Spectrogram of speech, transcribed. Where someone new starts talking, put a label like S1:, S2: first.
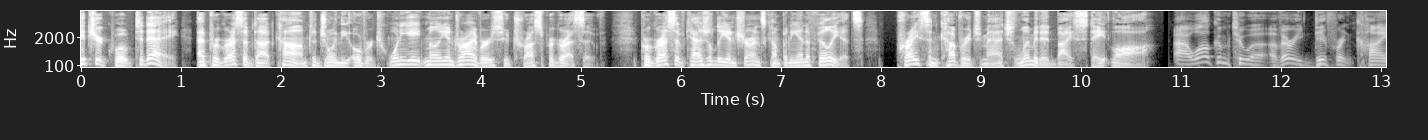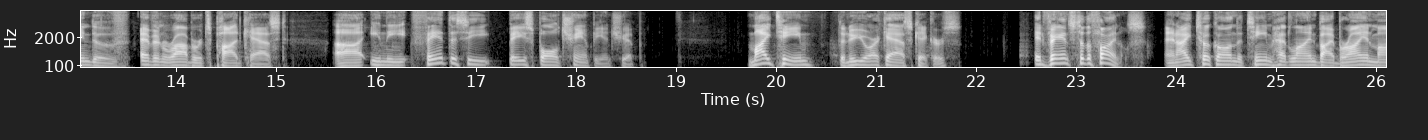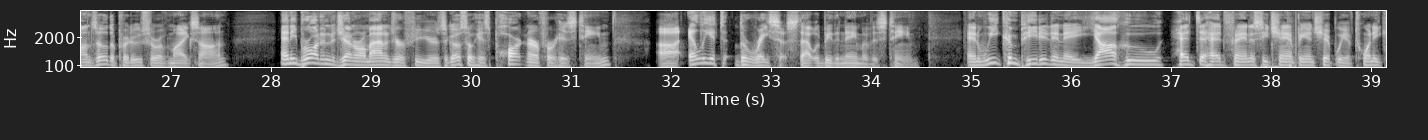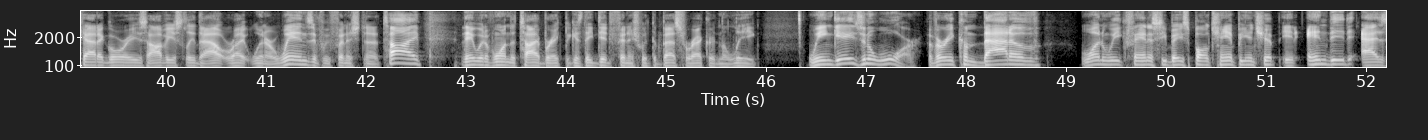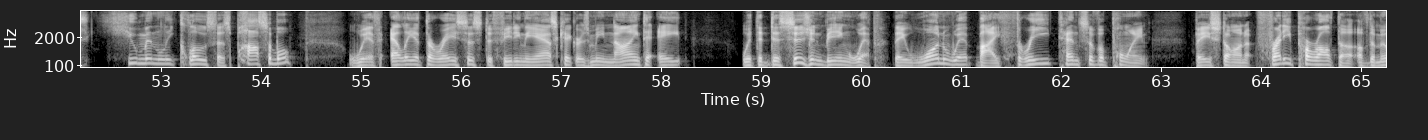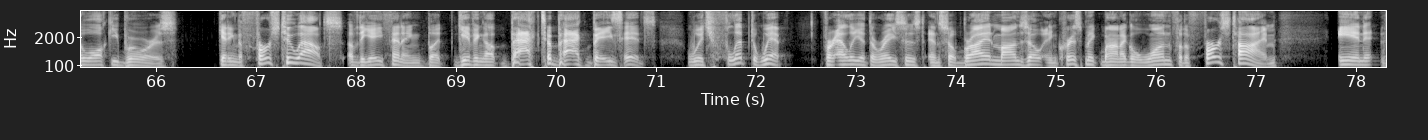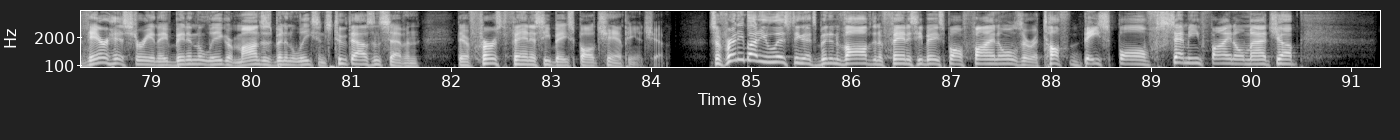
S1: Get your quote today at progressive.com to join the over 28 million drivers who trust Progressive. Progressive Casualty Insurance Company and Affiliates. Price and coverage match limited by state law.
S2: Uh, welcome to a, a very different kind of Evan Roberts podcast uh, in the Fantasy Baseball Championship. My team, the New York Ass Kickers, advanced to the finals, and I took on the team headlined by Brian Monzo, the producer of Mike's On. And he brought in a general manager a few years ago, so his partner for his team, uh, Elliot the Racist, that would be the name of his team. And we competed in a Yahoo head to head fantasy championship. We have 20 categories. Obviously, the outright winner wins. If we finished in a tie, they would have won the tie break because they did finish with the best record in the league. We engaged in a war, a very combative one week fantasy baseball championship. It ended as humanly close as possible with Elliot the Racist defeating the ass kickers, me nine to eight, with the decision being whip. They won whip by three tenths of a point based on Freddie Peralta of the Milwaukee Brewers getting the first two outs of the eighth inning, but giving up back to back base hits, which flipped whip for Elliot the Racist. And so Brian Monzo and Chris McMonagle won for the first time in their history, and they've been in the league, or Monzo's been in the league since 2007, their first fantasy baseball championship. So, for anybody listening that's been involved in a fantasy baseball finals or a tough baseball semifinal matchup,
